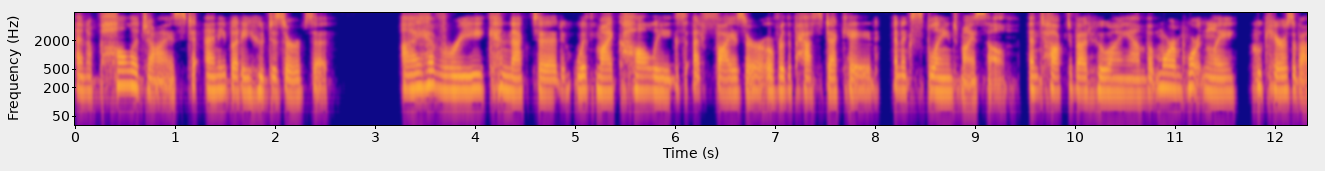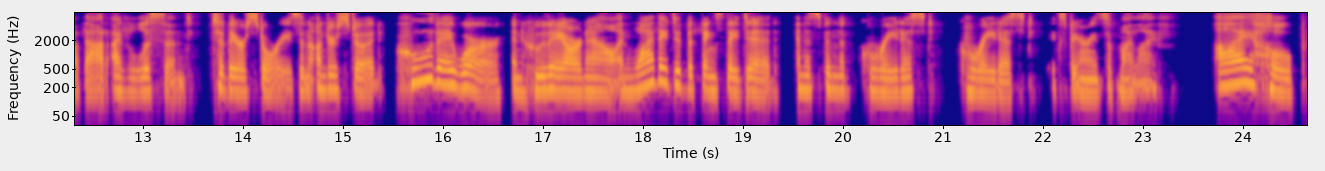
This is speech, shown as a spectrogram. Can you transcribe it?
and apologize to anybody who deserves it. I have reconnected with my colleagues at Pfizer over the past decade and explained myself and talked about who I am. But more importantly, who cares about that? I've listened to their stories and understood who they were and who they are now and why they did the things they did. And it's been the greatest, greatest experience of my life. I hope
